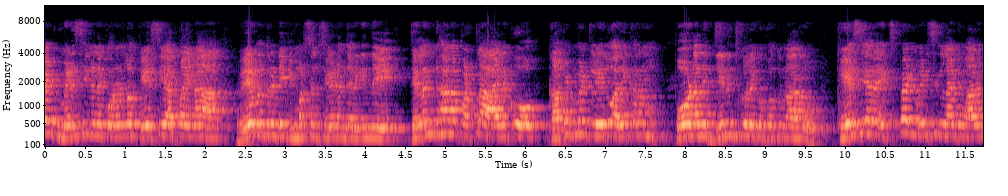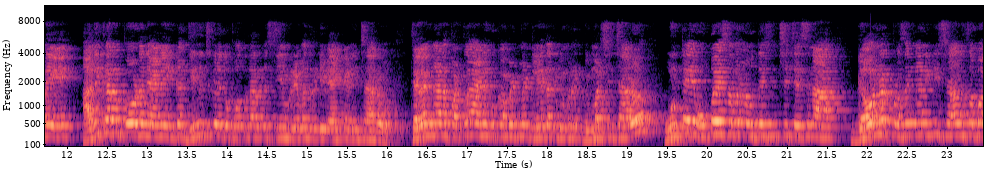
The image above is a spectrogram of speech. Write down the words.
ఎక్స్పర్ట్ మెడిసిన్ అనే కోణంలో కేసీఆర్ పైన రేవంత్ రెడ్డి విమర్శలు చేయడం జరిగింది. తెలంగాణ పట్ల ఆయనకు కమిట్మెంట్ లేదు అధికారం పోవడాన్ని జీర్ణించుకోలేకపోతున్నారు. కేసీఆర్ ఎక్స్పైర్డ్ మెడిసిన్ లాంటి వారిని అధికారం పోవడని ఆయన ఇంకా జీర్ణించుకోలేకపోతున్నారని సీఎం రేవంత్ రెడ్డి వ్యాఖ్యానించారు. తెలంగాణ పట్ల ఆయనకు కమిట్మెంట్ లేదని విమర్శించారు. ఉంటే ఉభయ సభలను ఉద్దేశించి చేసిన గవర్నర్ ప్రసంగానికి శాసనసభ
